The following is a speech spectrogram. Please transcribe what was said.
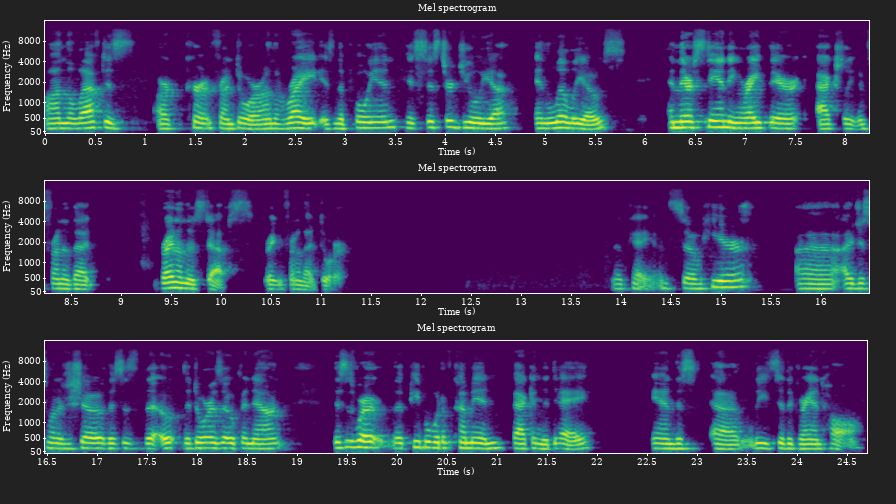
on the left is our current front door. On the right is Napoleon, his sister Julia, and Lilios. And they're standing right there, actually in front of that, right on those steps, right in front of that door. Okay, and so here, uh, I just wanted to show, this is the, the door is open now. This is where the people would have come in back in the day. And this uh, leads to the grand hall.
